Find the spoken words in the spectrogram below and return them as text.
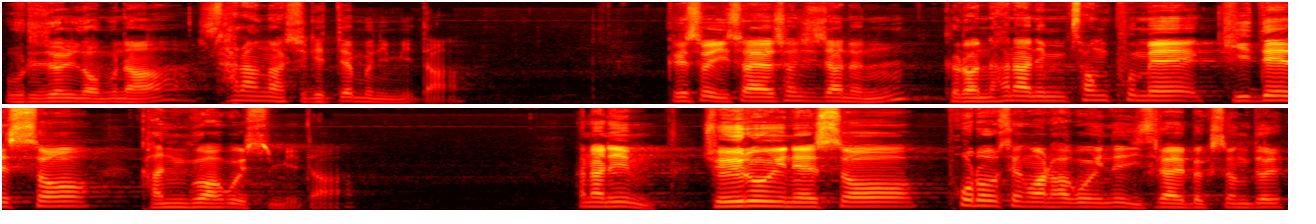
우리를 너무나 사랑하시기 때문입니다. 그래서 이사야 선지자는 그런 하나님 성품에 기대서 간구하고 있습니다. 하나님, 죄로 인해서 포로 생활하고 있는 이스라엘 백성들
